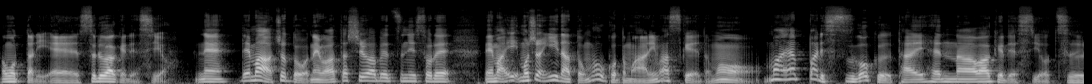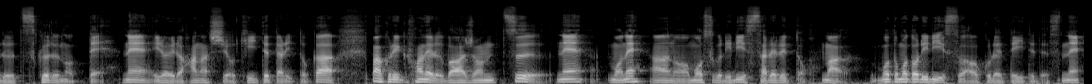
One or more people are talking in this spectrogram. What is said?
思ったり、えーするわけですよ。ね。で、まあ、ちょっとね、私は別にそれ、ね、まあ、もちろんいいなと思うこともありますけれども、まあ、やっぱりすごく大変なわけですよ、ツール作るのって。ね、いろいろ話を聞いてたりとか、まあ、クリックファネルバージョン2ね、もうね、あの、もうすぐリリースされると。まあ、もともとリリースは遅れていてですね、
